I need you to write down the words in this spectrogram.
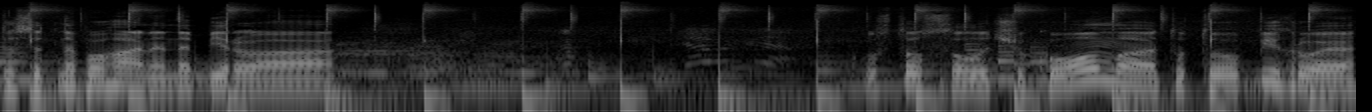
Досить непоганий набір. Кустов з Солочуком. Тут обігрує.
